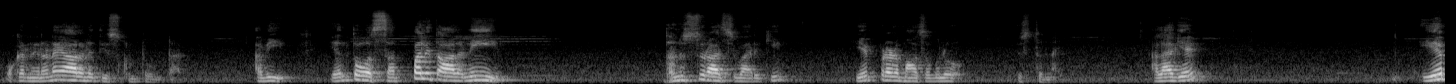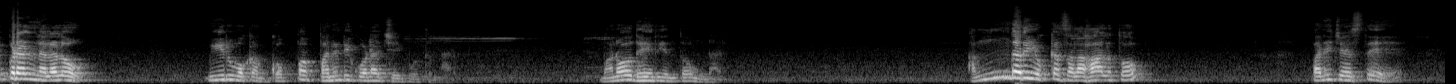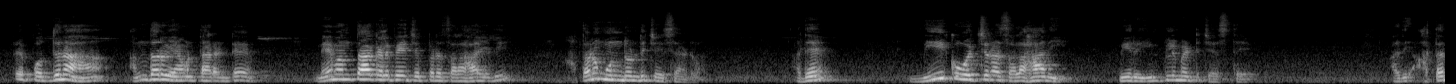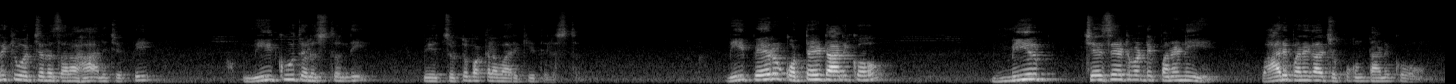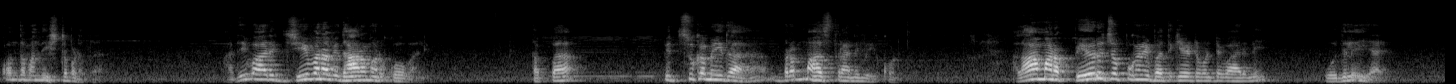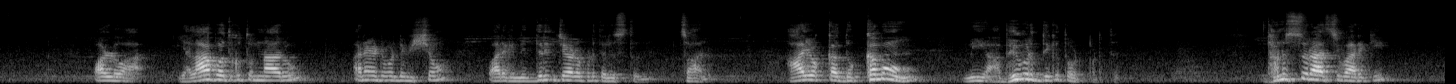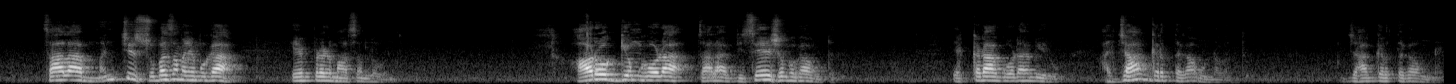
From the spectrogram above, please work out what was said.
ఒక నిర్ణయాలను తీసుకుంటూ ఉంటారు. అవి ఎంతో సత్ఫలితాలని ధనుస్సు రాశి వారికి ఏప్రిల్ మాసములో ఇస్తున్నాయి. అలాగే ఏప్రిల్ నెలలో మీరు ఒక గొప్ప పనిని కూడా చేయబోతున్నారు. మనోధైర్యంతో ఉండాలి. అందరి యొక్క సలహాలతో పని చేస్తే రేపు పొద్దున అందరూ ఏమంటారంటే మేమంతా కలిపే చెప్పిన సలహా ఇది అతను ముందుండి చేశాడు. అదే మీకు వచ్చిన సలహాని మీరు ఇంప్లిమెంట్ చేస్తే అది అతనికి వచ్చిన సలహా అని చెప్పి మీకు తెలుస్తుంది మీ చుట్టుపక్కల వారికి తెలుస్తుంది. మీ పేరు కొట్టేయటానికో మీరు చేసేటువంటి పనిని వారి పనిగా చెప్పుకుంటానికో కొంతమంది ఇష్టపడతారు. అది వారి జీవన విధానం అనుకోవాలి. తప్ప పిచ్చుక మీద బ్రహ్మాస్త్రాన్ని వేయకూడదు. అలా మన పేరు చెప్పుకొని బతికేటువంటి వారిని వదిలేయాలి. వాళ్ళు ఎలా బతుకుతున్నారు అనేటువంటి విషయం వారికి నిద్రించేటప్పుడు తెలుస్తుంది. చాలు. ఆ యొక్క దుఃఖము మీ అభివృద్ధికి తోడ్పడుతుంది. ధనుస్సు రాశి వారికి చాలా మంచి శుభ సమయముగా ఏప్రిల్ మాసంలో ఉంది. ఆరోగ్యం కూడా చాలా విశేషముగా ఉంటుంది. ఎక్కడా కూడా మీరు అజాగ్రత్తగా ఉండవద్దు. జాగ్రత్తగా ఉండండి.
